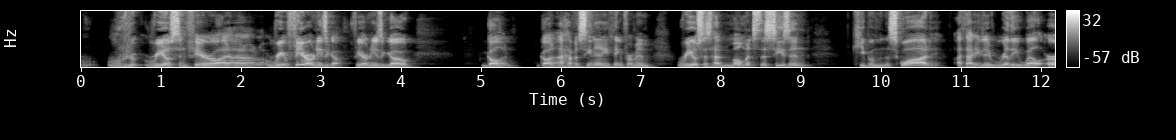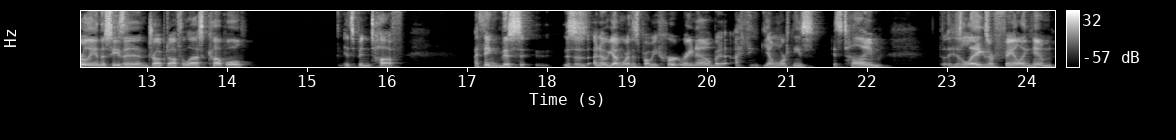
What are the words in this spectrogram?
R- Rios and Fierro, I, I don't know. Fierro needs to go. Fierro needs to go gone. Gone. I haven't seen anything from him. Rios has had moments this season. Keep him in the squad. I thought he did really well early in the season, dropped off the last couple. It's been tough. I think this this is I know Jungwirth is probably hurt right now, but I think Jungwirth needs his time. His legs are failing him.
